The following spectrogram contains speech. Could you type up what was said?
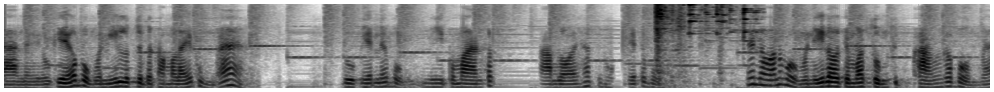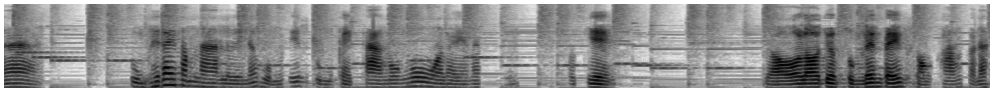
นานเลยโอเคครับผมวันนี้เราจะมาทำอะไรครับผมอ่าดูเพชรนะผมมีประมาณสักสามร้อยห้าสิบหกเพชรนะผมแน่นอนนะผมวันนี้เราจะมาสุ่มสิบครั้งครับผมอ่าสุ่มให้ได้ตำนานเลยนะผมไม่ได้สุ่มไก่กาโง่ๆอะไรนะโอเค เดี๋ยวเราจะสุ่มเล่นไปสองครั้งก่อนนะ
